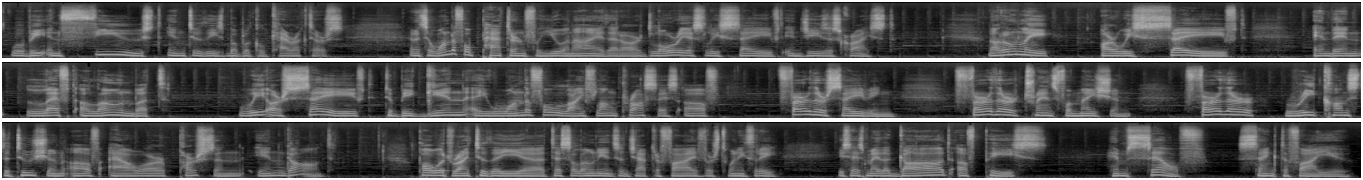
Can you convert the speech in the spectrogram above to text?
will be infused into these biblical characters. And it's a wonderful pattern for you and I that are gloriously saved in Jesus Christ. Not only are we saved and then left alone, but we are saved to begin a wonderful lifelong process of further saving, further transformation, further reconstitution of our person in God. Paul would write to the uh, Thessalonians in chapter 5, verse 23. He says, May the God of peace himself sanctify you.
